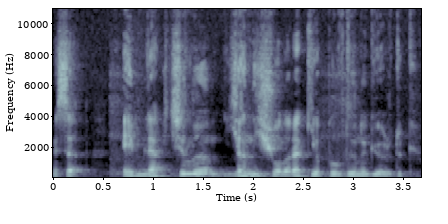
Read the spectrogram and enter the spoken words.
mesela emlakçılığın yan iş olarak yapıldığını gördük.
